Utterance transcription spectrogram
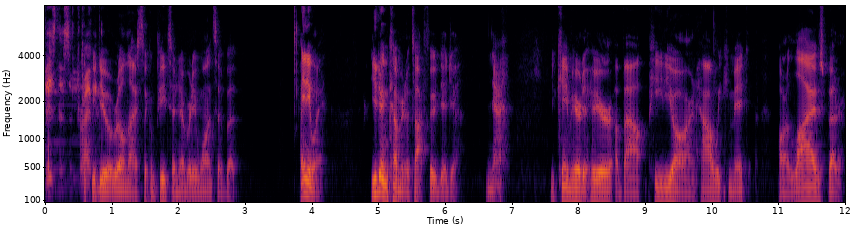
if you do a real nice looking pizza and everybody wants it, but anyway, you didn't come here to talk food, did you? Nah. You came here to hear about PDR and how we can make our lives better.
